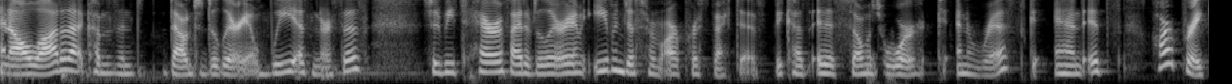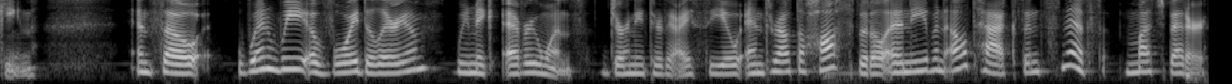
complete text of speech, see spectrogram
And a lot of that comes in, down to delirium. We as nurses should be terrified of delirium, even just from our perspective, because it is so much work and risk and it's heartbreaking. And so when we avoid delirium, we make everyone's journey through the ICU and throughout the hospital and even LTACs and SNFs much better.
